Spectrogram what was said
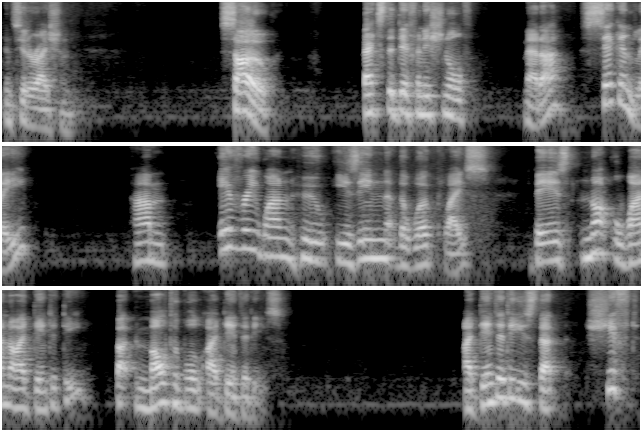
consideration. So that's the definitional matter. Secondly, um, everyone who is in the workplace bears not one identity, but multiple identities. Identities that shift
